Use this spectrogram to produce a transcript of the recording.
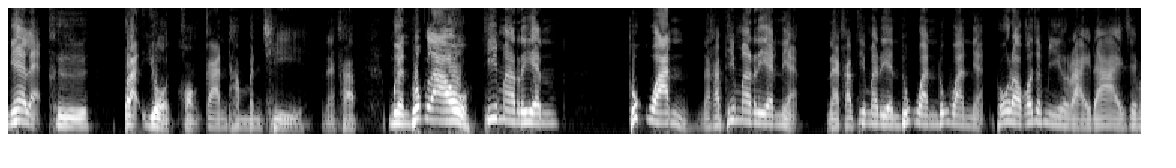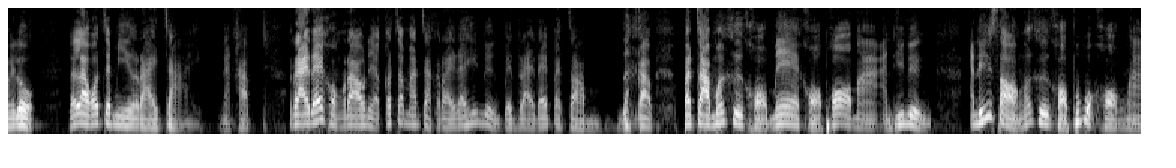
เนี่ยแหละคือประโยชน์ของการทำบัญชีนะครับ เหมือนพวกเราที่มาเรียนทุกวันนะครับที่มาเรียนเนี่ยนะครับที่มาเรียนทุกวันทุกวันเนี่ยพวกเราก็จะมีรายได้ใช่ไหมลูกแล้วเราก็จะมีรายจ่ายนะครับ รายได้ของเราเนี่ยก็จะมาจากรายได้ที่หนึ่งเป็นรายได้ประจำนะครับ ประจำก็คือขอแม่ขอพ่อมาอันที่หนึ่งอันที่สองก็คือขอผู้ปกครองมา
